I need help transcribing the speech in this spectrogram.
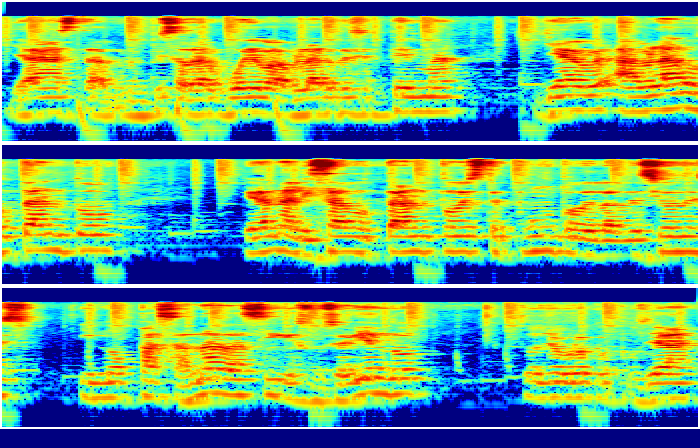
ya hasta me empieza a dar hueva hablar de ese tema. Ya he hablado tanto, he analizado tanto este punto de las lesiones y no pasa nada, sigue sucediendo. Entonces yo creo que pues ya,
